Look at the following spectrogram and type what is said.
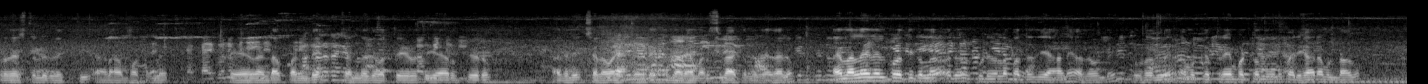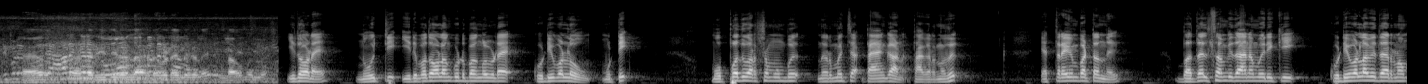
പ്രദേശത്തുള്ള ഒരു വ്യക്തി ആണ് ആ മോട്ടറിന് വേണ്ട ഫണ്ട് ചെന്നത് പത്ത് എഴുപത്തി അയ്യായിരം റുപ്യ വരും. അതിന് ചിലവായിട്ടുണ്ട് എന്നാണ് ഞാൻ മനസ്സിലാക്കുന്നത്. ഏതായാലും അത് നല്ല നിലയിൽ പ്രവർത്തിക്കുന്ന ഒരു കുടിവെള്ള പദ്ധതിയാണ്. അതുകൊണ്ട് തുടർന്ന് നമുക്ക് എത്രയും പെട്ടെന്ന് ഇതിന് പരിഹാരം ഉണ്ടാകും നല്ല രീതിയിലുള്ള ഇടപെടലുകൾ ഉണ്ടാകുമെന്ന് ഇതോടെ നൂറ്റി ഇരുപതോളം കുടുംബങ്ങളുടെ കുടിവെള്ളവും മുട്ടി. മുപ്പത് വർഷം മുമ്പ് നിർമ്മിച്ച ടാങ്കാണ് തകർന്നത്. എത്രയും പെട്ടെന്ന് ബദൽ സംവിധാനമൊരുക്കി കുടിവെള്ള വിതരണം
